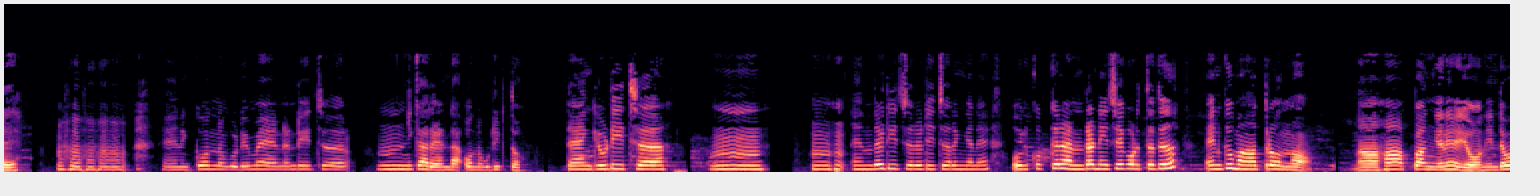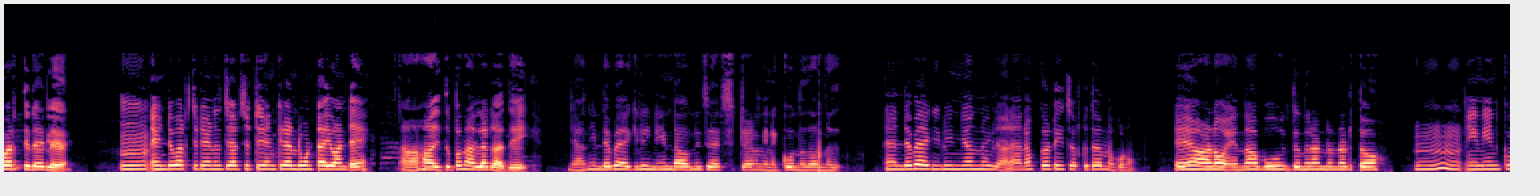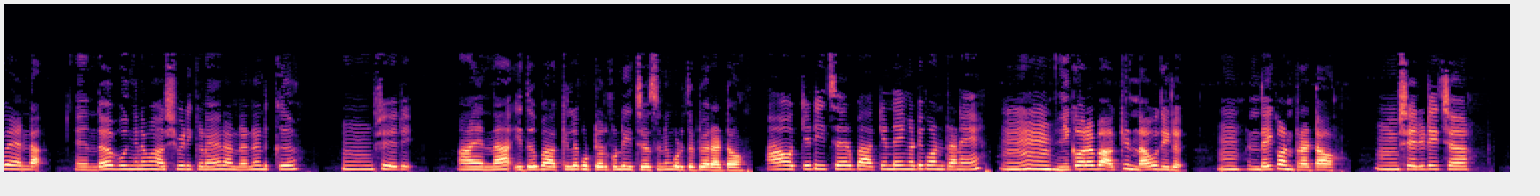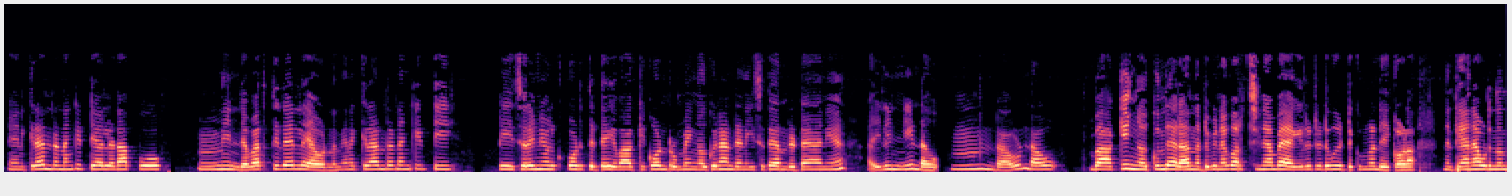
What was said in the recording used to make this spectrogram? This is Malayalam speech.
വേണ്ടേ എനിക്കൊന്നും കൂടി വേണം ടീച്ചർ. നീ കരയണ്ട ഒന്നുകൂടി ഇട്ടോ. Thank you teacher. എന്താ ടീച്ചർ ടീച്ചർ ഇങ്ങനെ ഒരു ഓർക്കൊക്കെ രണ്ടെണ്ണീച്ചേ കൊടുത്തത്? എനിക്ക് മാത്രം ഒന്നോ. ആഹാ അപ്പൊ അങ്ങനെയോ? നിന്റെ ബർത്ത്ഡേ അല്ലേ? എന്റെ ബർത്ത്ഡേ എന്ന് വിചാരിച്ചിട്ട് എനിക്ക് രണ്ട് മുട്ടായി വേണ്ടേ? ആഹാ ഇതിപ്പോ നല്ല കഥയായി. ഞാൻ നിന്റെ ബാഗിൽ ഇനി ഉണ്ടാവും വിചാരിച്ചിട്ടാണ് നിനക്കൊന്ന് തന്നത്. എന്റെ ബാഗിൽ ഇനി ഒന്നുമില്ല. ഞാനൊക്കെ ടീച്ചർക്ക് തന്നക്കണം. ജ്യൂസ് രണ്ടെണ്ണം എടുക്ക്. ശരി. ആ എന്നാ ഇത് ബാക്കിയുള്ള കുട്ടികൾക്കും ടീച്ചേഴ്സിനും കൊടുത്തിട്ട് വരാട്ടോ. ആ ഒറ്റ ടീച്ചർ. ബാക്കി ഇങ്ങോട്ട് കൊണ്ടുവരണേ. നീ കുറെ ബാക്കി ഉണ്ടാവും ഇതിൽ ഉണ്ടെങ്കിൽ കൊണ്ടുവരാട്ടോ. ശരി ടീച്ചർ. എനിക്ക് രണ്ടെണ്ണം കിട്ടിയല്ലോടാ അപ്പോ. നിന്റെ ബർത്ത്ഡേ അല്ലേ അവിടെ നിനക്ക് രണ്ടെണ്ണം കിട്ടി. ടീച്ചർ നിങ്ങൾക്ക് കൊടുത്തിട്ട് ബാക്കി കൊണ്ടുവരുമ്പോ നിങ്ങൾക്ക് രണ്ടെണ്ണീസ് തരണ്ടിട്ട് ഞാൻ. അതിൽ ഇനി ഉണ്ടാവും. ഉണ്ടാവും ബാക്കി നിങ്ങൾക്കും തരാം. എന്നിട്ട് പിന്നെ കുറച്ച് ഞാൻ ബാഗിലിട്ടിട്ട് വീട്ടിൽ കൊണ്ടേക്കോളാം. എന്നിട്ട് ഞാൻ അവിടുന്ന്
